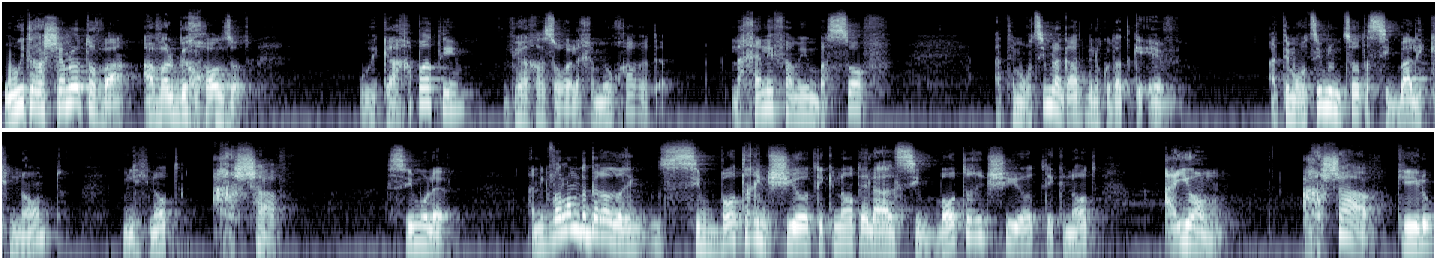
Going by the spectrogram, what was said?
הוא יתרשם לטובה, אבל בכל זאת, הוא ייקח פרטים ויחזור אליכם מאוחר יותר. לכן לפעמים בסוף, אתם רוצים לגעת בנקודת כאב. אתם רוצים למצוא את הסיבה לקנות, ולקנות עכשיו. שימו לב, אני כבר לא מדבר על סיבות רגשיות לקנות, אלא על סיבות רגשיות לקנות היום, עכשיו. כאילו,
